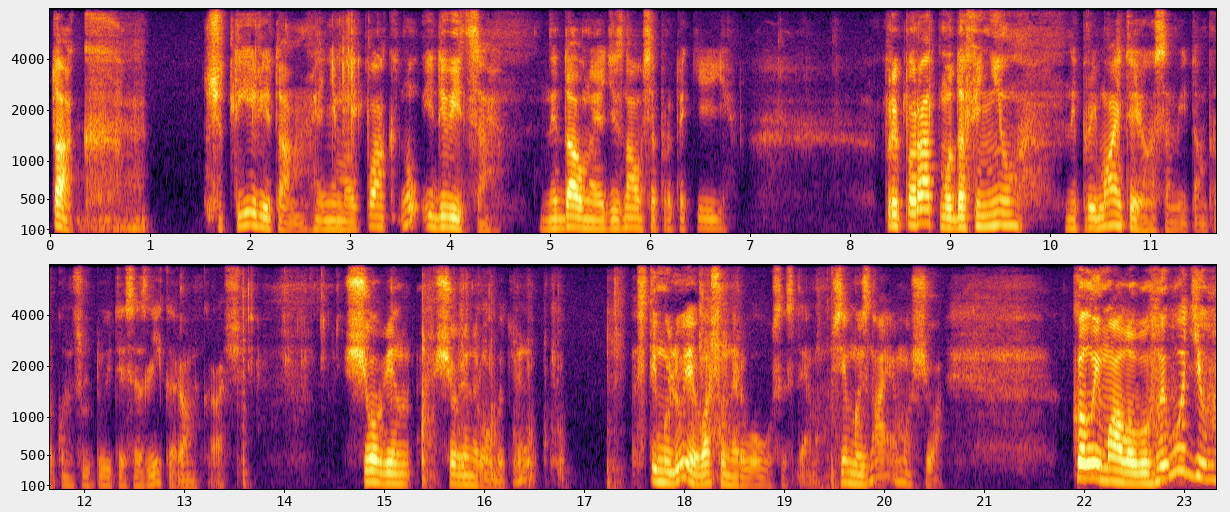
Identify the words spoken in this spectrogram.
Так, 4 там Animal Pack. Ну і дивіться, недавно я дізнався про такий препарат Модафініл. Не приймайте його самі, там проконсультуйтеся з лікарем краще. Що він, що він робить? Він стимулює вашу нервову систему. Всі ми знаємо, що коли мало вуглеводів,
